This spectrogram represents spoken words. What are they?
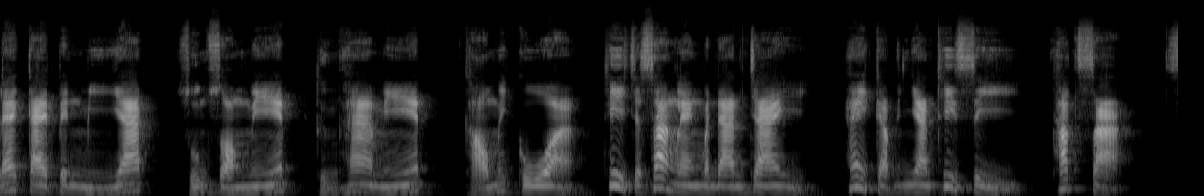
และกลายเป็นหมียักษ์สูง 2 เมตรถึง 5 เมตร เขาไม่กลัวที่จะสร้างแรงบันดาลใจ ให้กับวิญญาณที่ 4 ทักษะ แส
